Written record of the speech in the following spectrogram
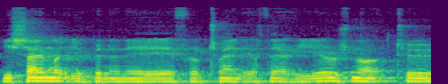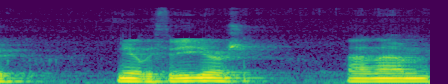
you sound like you've been in AA for 20 or 30 years, not two, nearly three years. And, um,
